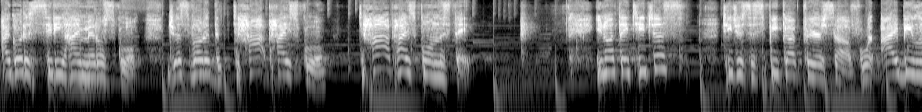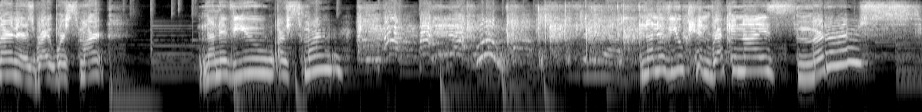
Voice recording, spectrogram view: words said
I go to City High Middle School, just voted the top high school, top high school in the state. You know what they teach us? Teach us to speak up for yourself. We're IB learners, right? We're smart. None of you are smart. None of you can recognize murderers?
